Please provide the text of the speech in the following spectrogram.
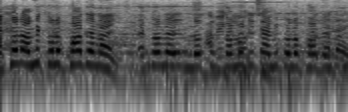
এখন আমি কোনো পদে নাই। এখন নতুন কমিটিতে আমি কোনো পদে নাই।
